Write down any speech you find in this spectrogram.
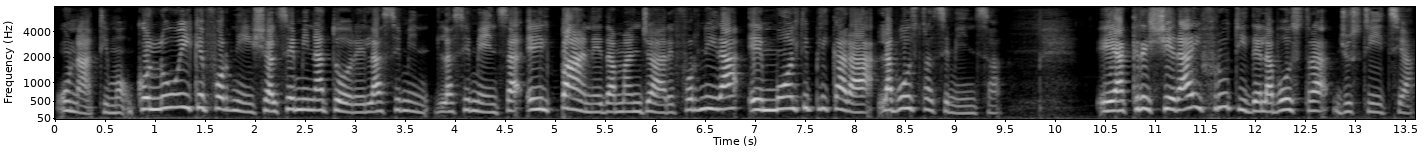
Un attimo, colui che fornisce al seminatore la, semen- la, semenza e il pane da mangiare fornirà e moltiplicherà la vostra semenza e accrescerà i frutti della vostra giustizia.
